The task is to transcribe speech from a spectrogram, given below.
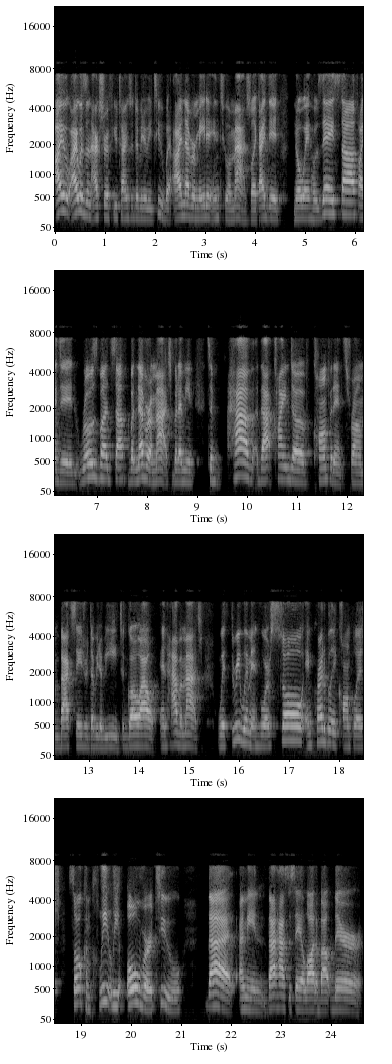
I I was an extra a few times with WWE too, but I never made it into a match. Like I did No Way Jose stuff, I did Rosebud stuff, but never a match. But I mean, to have that kind of confidence from backstage with WWE to go out and have a match with three women who are so incredibly accomplished, so completely over too, that I mean, that has to say a lot about their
